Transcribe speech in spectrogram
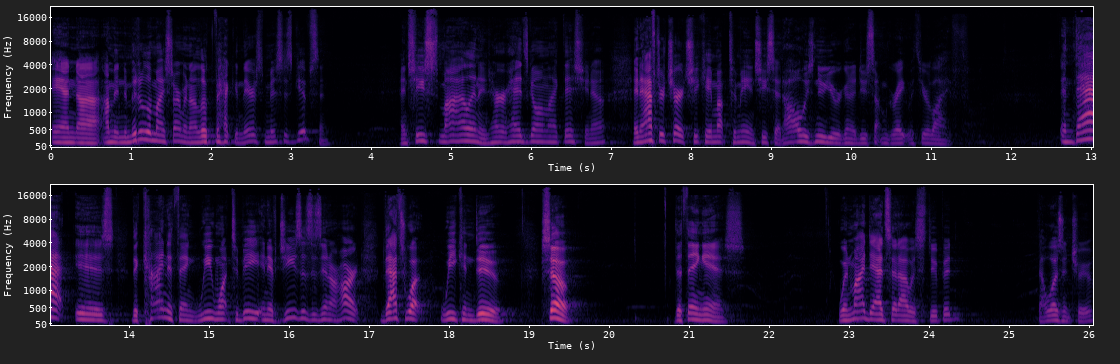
And uh, I'm in the middle of my sermon. I look back, and there's Mrs. Gibson. And she's smiling, and her head's going like this, you know. And after church, she came up to me and she said, I always knew you were going to do something great with your life. And that is the kind of thing we want to be. And if Jesus is in our heart, that's what we can do. So, the thing is, when my dad said I was stupid, that wasn't true.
